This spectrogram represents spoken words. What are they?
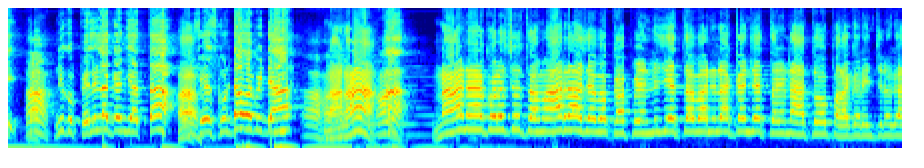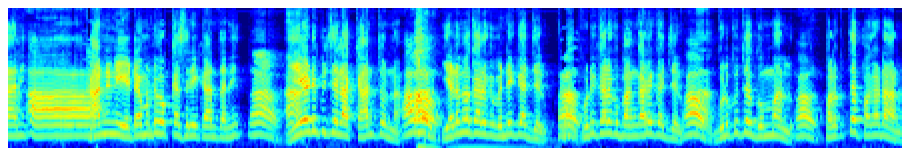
శంపవతి నీకు పెళ్ళి లగ్గం చేస్తా. చేసుకుంటావా బిడ్డ? నానా. నానా కొలుసు మహారాజా ఒక్క పెళ్ళి చేస్తావని లగ్గం చేస్తాని నాతో పలకరించిన గాని. కానీ నీ ఎటముటి ఒక్క శ్రీకాంత్ అని ఏడు పిచ్చల కాంతున్నా ఎడమ కరకు వెండి గజ్జలు కుడి కరకు బంగారు గజ్జలు గురుకుతే గుమ్మలు పలుకుతే పగడాలు.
